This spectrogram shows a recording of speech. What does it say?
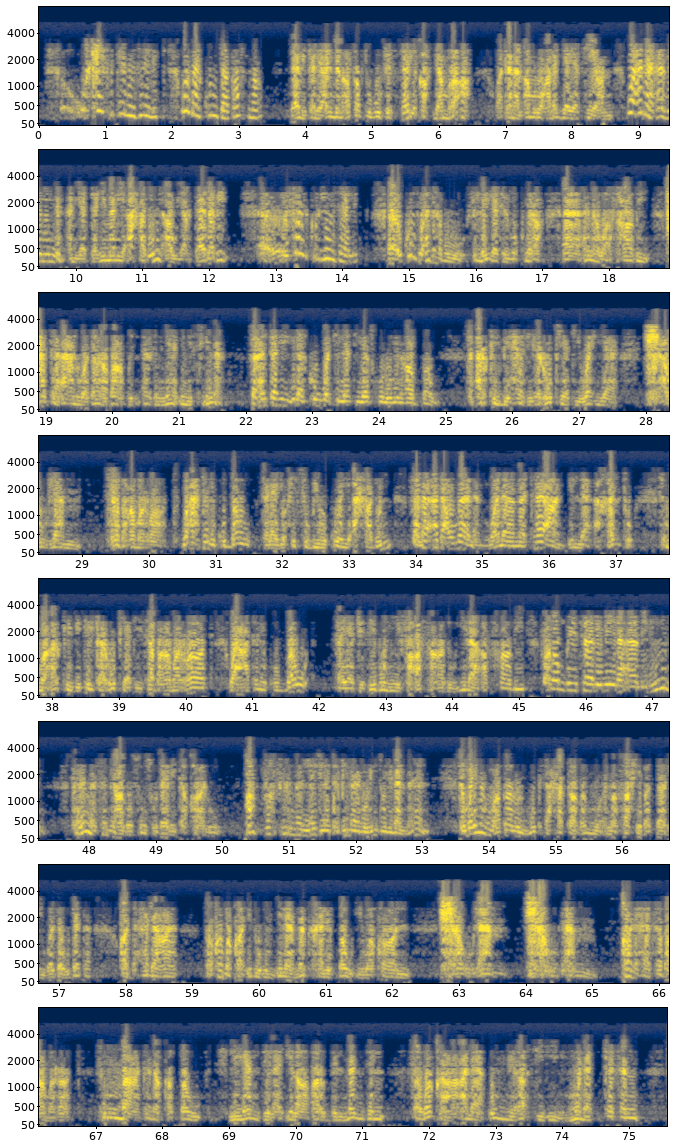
وكيف كان ذلك؟ وما كنت تصنع؟ ذلك لعلم أصبته في السرقة يا امرأة. وكان الأمر علي يسيرا وأنا آمن من أن يتهمني أحد أو يرتاد بي. فاذكر لي ذلك. كنت أذهب في الليلة المقمرة أنا وأصحابي حتى أعلو دار بعض الأغنياء مثلنا فأنتهي إلى القوة التي يدخل منها الضوء. فأرقي بهذه الرقية وهي شولم سبع مرات. وأعتنق الضوء فلا يحس بوقوع أحد فلا أدع مالا ولا متاعا إلا أخذته ثم أرقي بتلك الرقية سبع مرات وأعتنق الضوء فيجذبني فأصعد إلى أصحابي فنمضي سالمين آمنين. فلما سمع اللصوص ذلك قالوا قد ظفرنا اللجنة بما نريد من المال. ثم إنهم أطالوا المكث حتى ظنوا أن صاحب الدار وزوجته قد هجعا فقام قائدهم إلى مدخل الضوء وقال شولم شولم. قالها سبع مرات ثم اعتنق الضوء لينزل إلى أرض المنزل فوقع على أم رأسه منكسا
